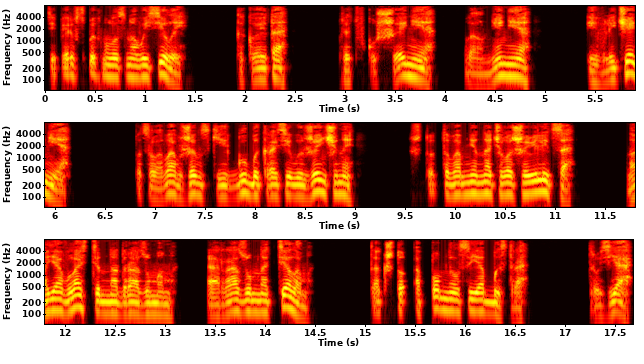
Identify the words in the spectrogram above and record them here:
теперь вспыхнуло с новой силой. Какое-то предвкушение, волнение и влечение. Поцеловав женские губы красивой женщины, что-то во мне начало шевелиться. Но я властен над разумом, а разум над телом. Так что опомнился я быстро. Друзья,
